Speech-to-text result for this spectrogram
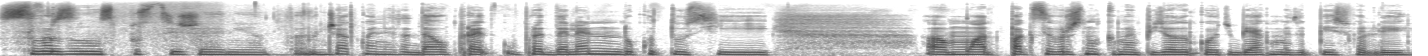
свързана с постиженията. Очакванията, да, определено, докато си млад, пак се връщам към епизода, който бяхме записвали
